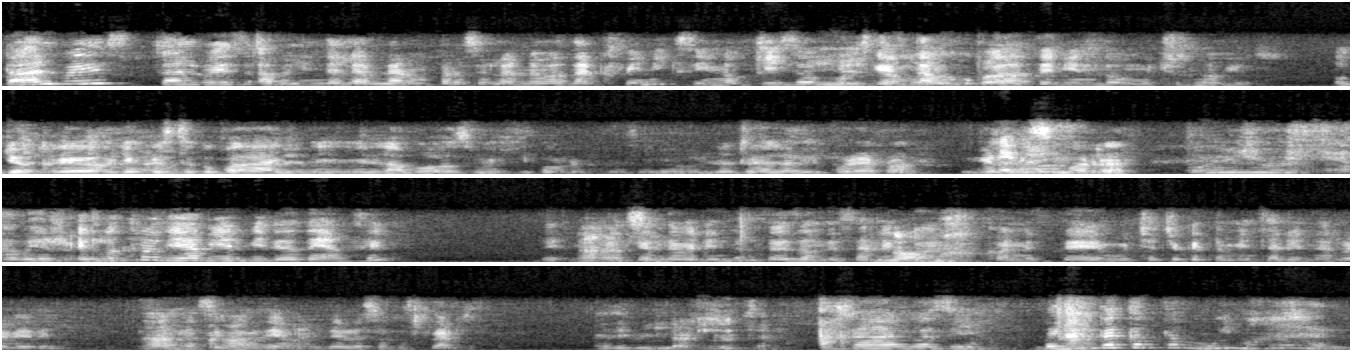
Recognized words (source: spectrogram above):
tal vez, tal vez a Belinda le hablaron para hacer la nueva Dark Phoenix y no quiso Y porque está muy estaba ocupada ocupada. teniendo muchos novios. Yo creo, yo creo que está ocupada en, en- en La Voz México. una cosa así, ¿no? El otro día la vi por error. Gravísimo error. Por Mm, eso. a ver, el otro día vi el video de Ángel, de la Ah, canción sí. de Belinda, ¿sabes? Donde sale No. con, con este muchacho que también salió en RBD. Ah, no sé ajá. cómo se llama, el de los ojos claros. Eddie Villar, creo que. Ajá, algo así. Belinda canta muy mal.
